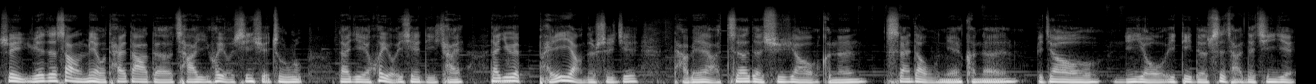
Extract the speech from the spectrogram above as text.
所以原则上没有太大的差异，会有新血注入，但也会有一些离开。但因为培养的时间，塔贝亚真的需要可能三到五年，可能比较你有一定的市场的经验，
